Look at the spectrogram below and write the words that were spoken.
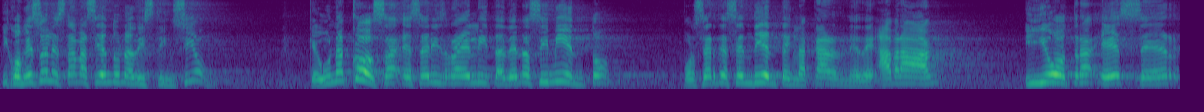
Y con eso le estaba haciendo una distinción que una cosa es ser israelita de nacimiento por ser descendiente en la carne de Abraham y otra es ser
